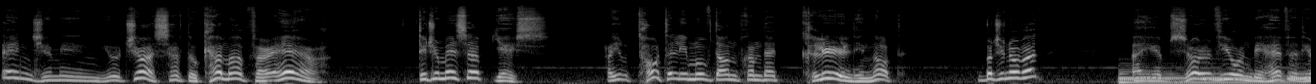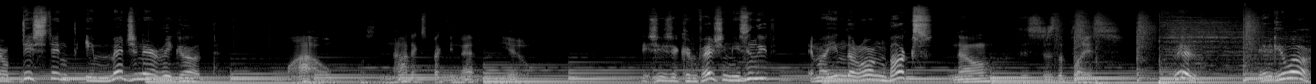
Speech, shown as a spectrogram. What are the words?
Benjamin, you just have to come up for air. Did you mess up? Yes. Are you totally moved on from that? Clearly not. But you know what? I absolve you on behalf of your distant imaginary god. Wow. Was not expecting that from you. This is a confession, isn't it? Am I in the wrong box? No, this is the place. Well, there you are,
